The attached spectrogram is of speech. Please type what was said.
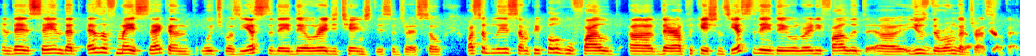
and they're saying that as of May 2nd, which was yesterday, they already changed this address. So possibly some people who filed uh, their applications yesterday, they already filed it, uh, used the wrong address for that.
